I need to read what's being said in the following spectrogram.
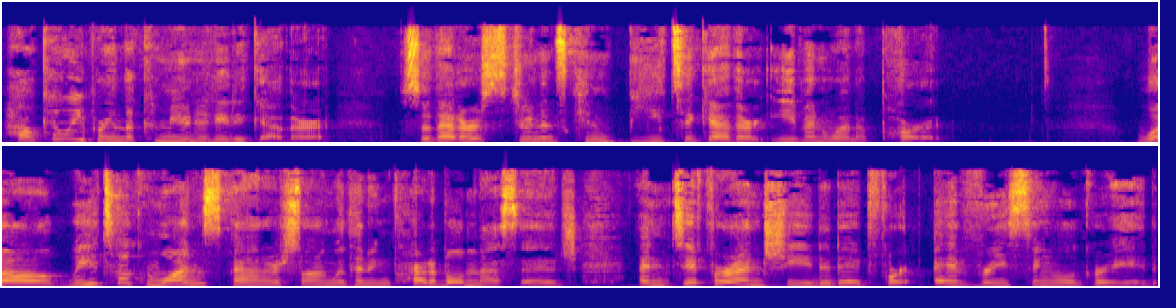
How can we bring the community together so that our students can be together even when apart? Well, we took one Spanish song with an incredible message and differentiated it for every single grade,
